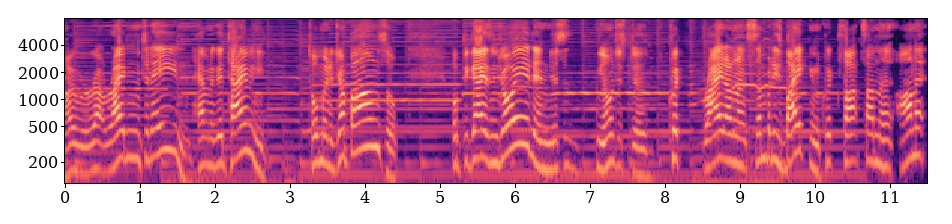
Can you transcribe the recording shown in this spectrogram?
while we were out riding today and having a good time, he told me to jump on. So hope you guys enjoyed and just you know just a quick ride on somebody's bike and quick thoughts on the on it.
